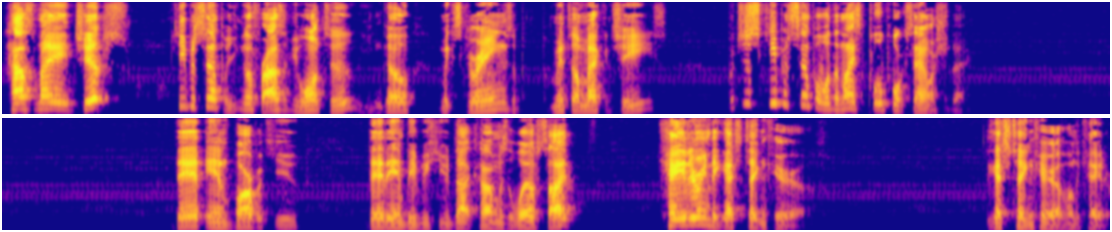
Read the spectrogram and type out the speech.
house made chips. Keep it simple. You can go fries if you want to. You can go mixed greens, pimento mac and cheese. But just keep it simple with a nice pulled pork sandwich today. Dead End Barbecue, deadendbbq.com is a website. Catering, they got you taken care of. They got you taken care of on the catering.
